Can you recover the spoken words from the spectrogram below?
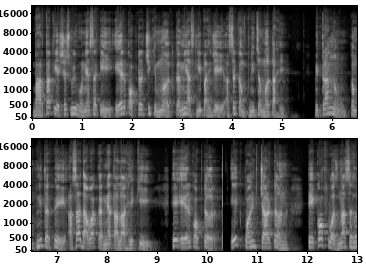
भारतात यशस्वी होण्यासाठी एअरकॉप्टरची किंमत कमी असली पाहिजे असं कंपनीचं मत आहे. मित्रांनो कंपनीतर्फे असा दावा करण्यात आला आहे की हे एअरकॉप्टर एक पॉईंट चार टन टेक ऑफ वजनासह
